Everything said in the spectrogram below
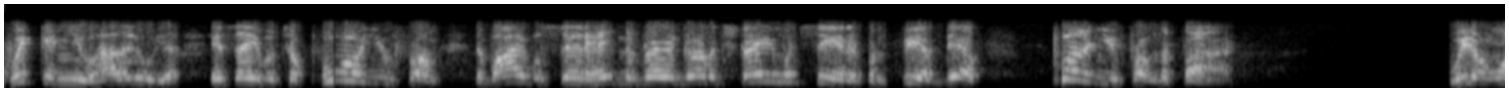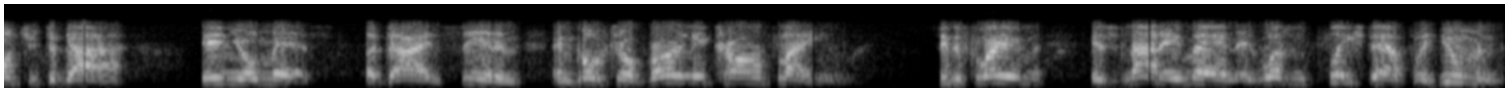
quicken you, hallelujah. It's able to pull you from, the Bible said, hating the very garment stained with sin and from fear of death, pulling you from the fire. We don't want you to die in your mess, a dying sin, and, and go to a burning eternal flame. See, the flame is not a man, it wasn't placed there for human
